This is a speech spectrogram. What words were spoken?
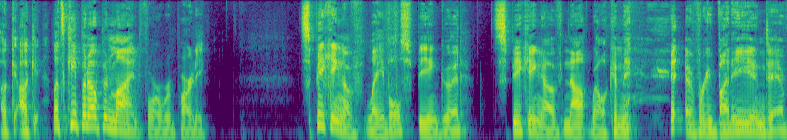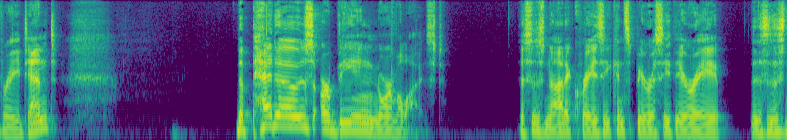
Okay, okay. Let's keep an open mind, Forward Party. Speaking of labels being good, Speaking of not welcoming everybody into every tent, the pedos are being normalized. This is not a crazy conspiracy theory. This is,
